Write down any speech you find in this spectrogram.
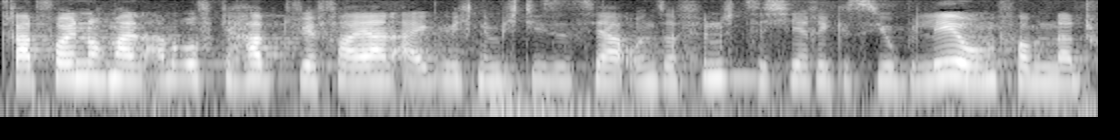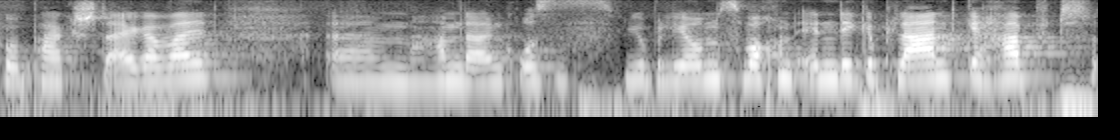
gerade vorhin noch mal einen Anruf gehabt. Wir feiern eigentlich nämlich dieses Jahr unser 50-jähriges Jubiläum vom Naturpark Steigerwald ähm, haben da ein großes Jubiläumswochenende geplant gehabt.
